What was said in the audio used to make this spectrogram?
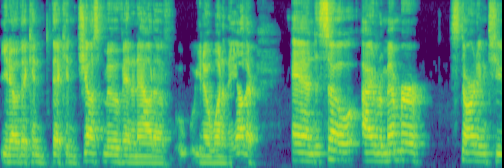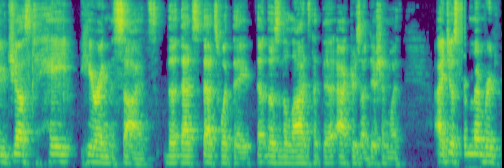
you know, that can that can just move in and out of you know one or the other. And so I remember starting to just hate hearing the sides. The, that's that's what they that, those are the lines that the actors audition with. I just remembered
